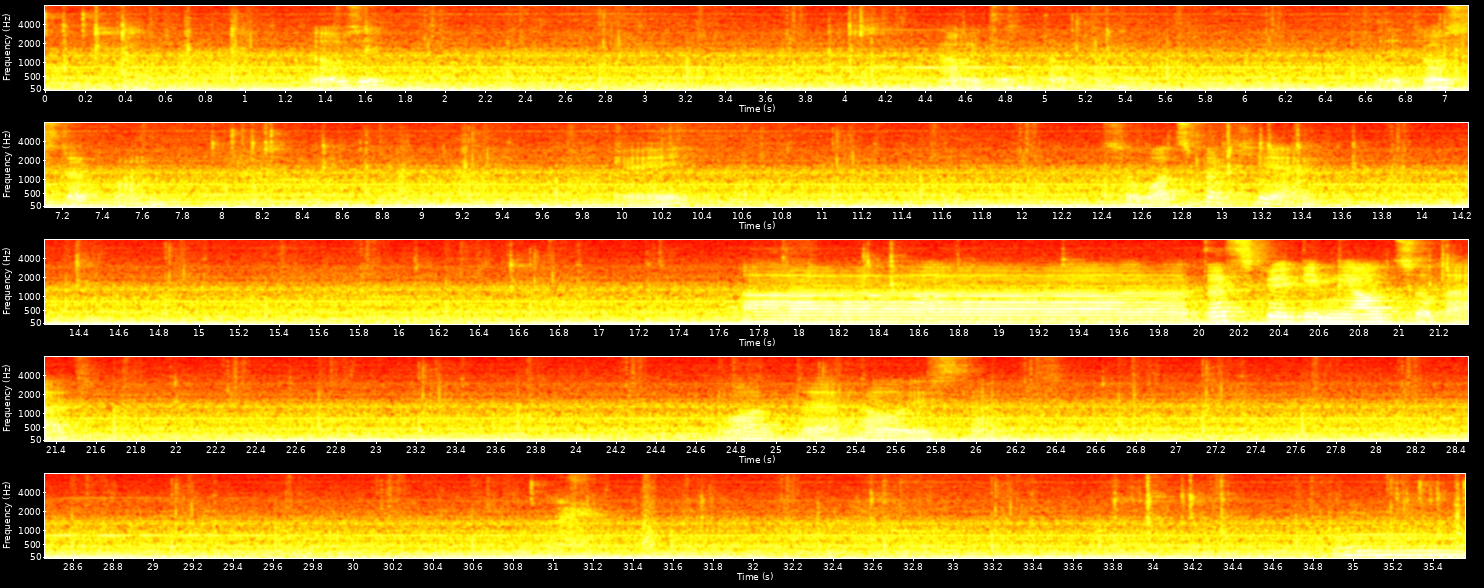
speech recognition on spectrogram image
close it. No, it doesn't open. It closes that one. Okay. So what's back here? Uh, that's creeping me out so bad. What the hell is that? Mm.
